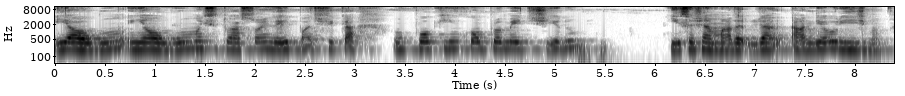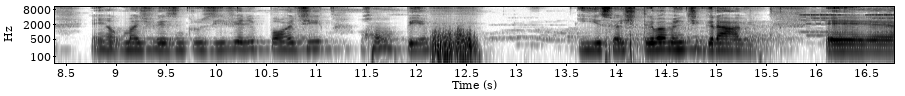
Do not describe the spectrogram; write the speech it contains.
e algum, em algumas situações ele pode ficar um pouquinho comprometido. Isso é chamado de aneurisma. Em algumas vezes, inclusive, ele pode romper. E isso é extremamente grave. É...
